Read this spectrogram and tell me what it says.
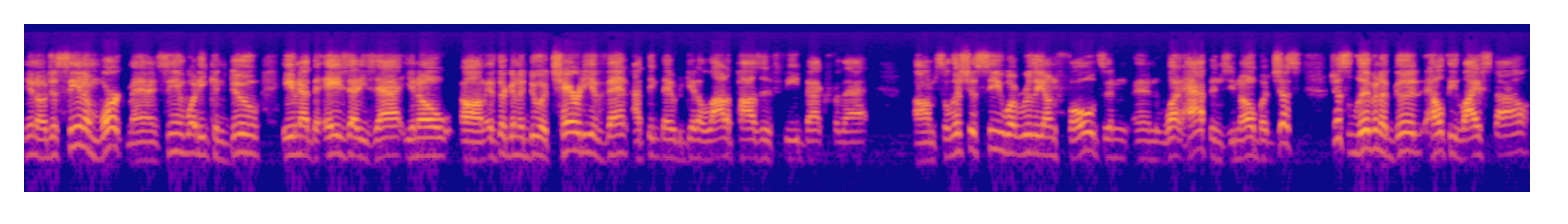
you know, just seeing him work, man, seeing what he can do, even at the age that he's at, you know, um, if they're going to do a charity event, I think they would get a lot of positive feedback for that. Um, so let's just see what really unfolds and and what happens, you know. But just just living a good, healthy lifestyle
